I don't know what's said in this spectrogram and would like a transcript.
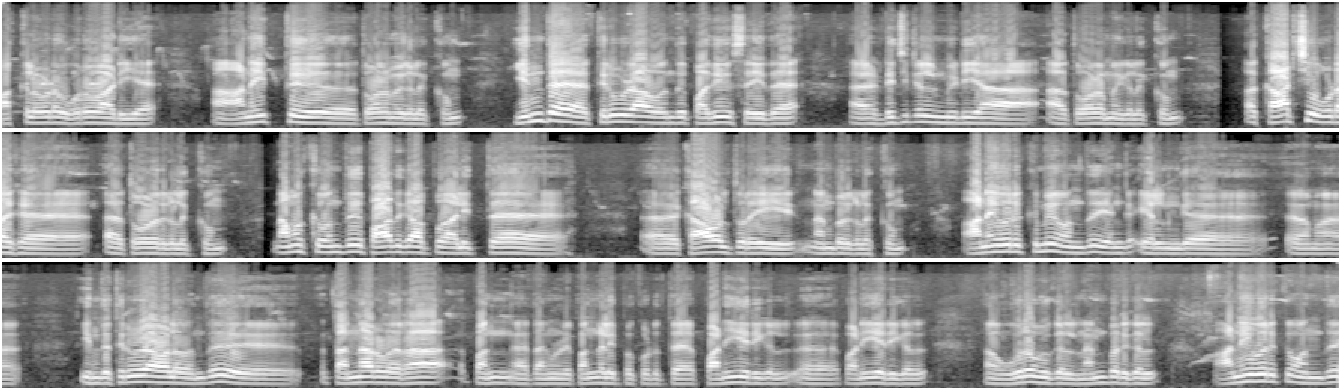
மக்களோட உறவாடிய அனைத்து தோழமைகளுக்கும் இந்த திருவிழா வந்து பதிவு செய்த டிஜிட்டல் மீடியா தோழமைகளுக்கும் காட்சி ஊடக தோழர்களுக்கும் நமக்கு வந்து பாதுகாப்பு அளித்த காவல்துறை நண்பர்களுக்கும் அனைவருக்குமே வந்து எங்கள் எங்கள் இந்த திருவிழாவில் வந்து தன்னார்வலராக பங் தங்களுடைய பங்களிப்பை கொடுத்த பணியரிகள் பணியரிகள் உறவுகள் நண்பர்கள் அனைவருக்கும் வந்து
